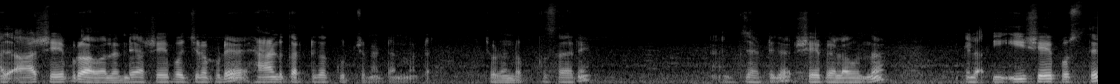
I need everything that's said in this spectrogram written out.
అది ఆ షేప్ రావాలండి. ఆ షేప్ వచ్చినప్పుడే హ్యాండ్ కరెక్ట్గా కూర్చున్నట్టు అనమాట చూడండి ఒక్కసారి. ఎగ్జాక్ట్గా షేప్ ఎలా ఉందో. ఇలా ఈ షేప్ వస్తే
